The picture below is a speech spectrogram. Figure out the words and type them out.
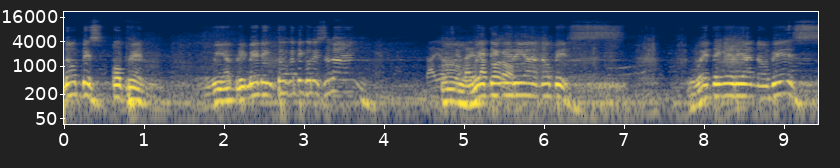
Novice Open. We have remaining two categories na lang. Dayon Laila waiting Goro. area Novice. Waiting area Novice.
